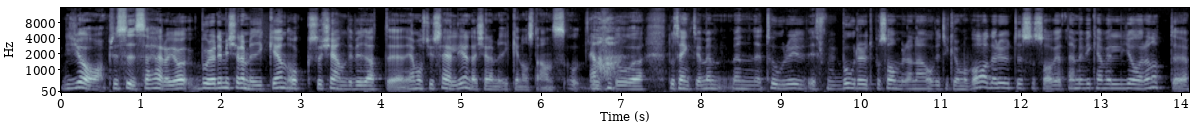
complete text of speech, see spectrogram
Ja, precis så här. Jag började med keramiken och så kände vi att eh, jag måste ju sälja den där keramiken någonstans. Och då, då, då, tänkte vi, men, men Tore, eftersom vi bor där ute på somrarna och vi tycker om att vara där ute så sa vi att nej, men vi kan väl göra något, eh,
